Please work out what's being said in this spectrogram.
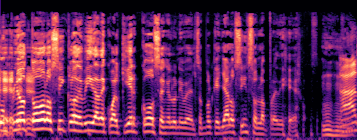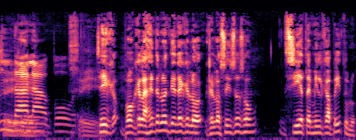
cumplió todos los ciclos de vida de cualquier cosa en el universo porque ya los Simpsons lo predijeron. Anda la pobre. Sí, porque la gente no entiende que, lo- que los Simpsons son 7000 capítulos.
